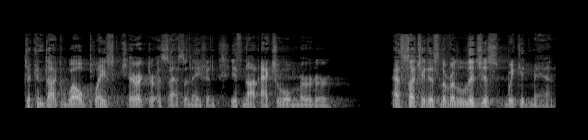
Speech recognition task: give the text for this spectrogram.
to conduct well placed character assassination, if not actual murder. As such, it is the religious wicked man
